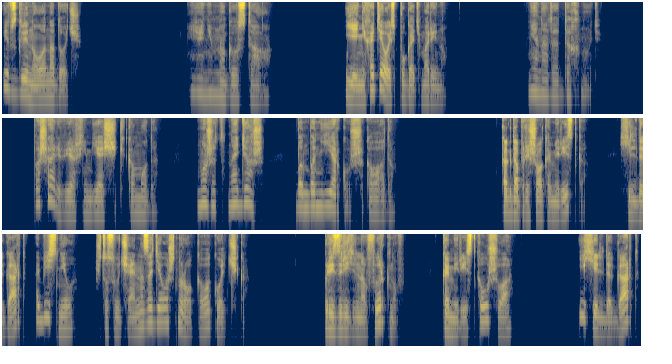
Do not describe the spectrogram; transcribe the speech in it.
и взглянула на дочь. «Я немного устала». Ей не хотелось пугать Марину. «Мне надо отдохнуть. Пошарь в верхнем ящике комода. Может, найдешь бонбоньерку с шоколадом». Когда пришла камеристка, Хильдегард объяснила, что случайно задела шнурок колокольчика. Презрительно фыркнув, камеристка ушла, и Хильдегард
